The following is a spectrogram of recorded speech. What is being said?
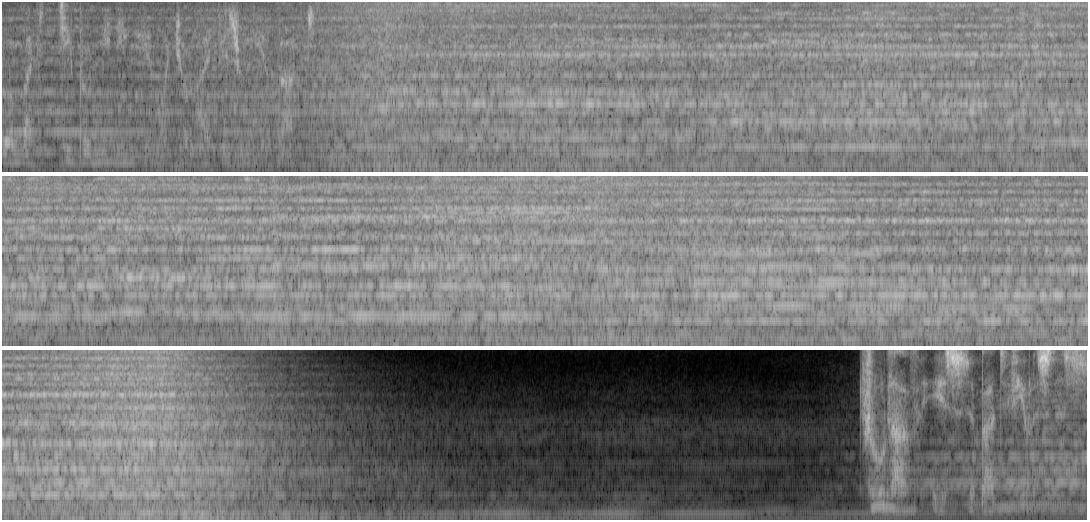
To a much deeper meaning in what your life is really about. True love is about fearlessness.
